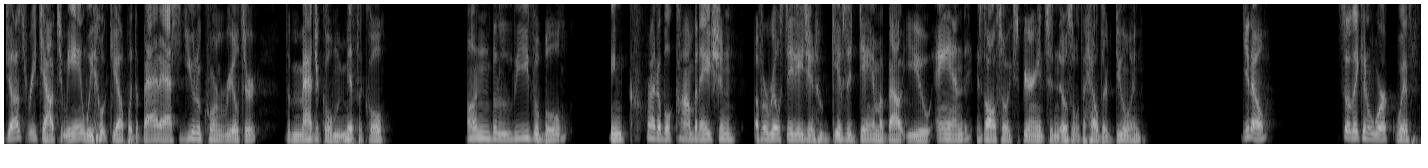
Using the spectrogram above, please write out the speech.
does reach out to me and we hook you up with a badass unicorn realtor, the magical, mythical, unbelievable, incredible combination of a real estate agent who gives a damn about you and is also experienced and knows what the hell they're doing. You know, so they can work with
